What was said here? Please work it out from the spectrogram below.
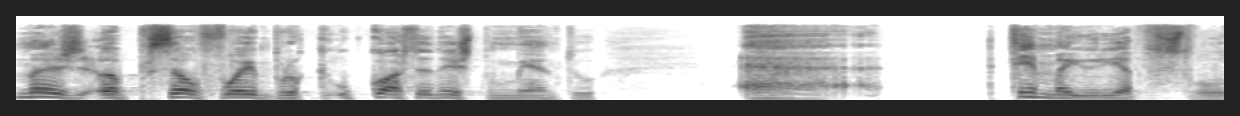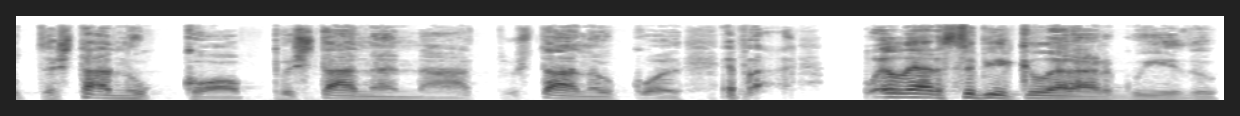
Mas a pressão foi porque o Costa, neste momento, ah, tem maioria absoluta. Está no COP, está na NATO, está no... Epá, ele era, sabia que ele era arguído.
